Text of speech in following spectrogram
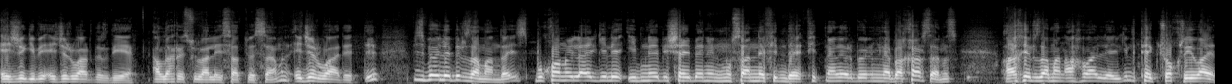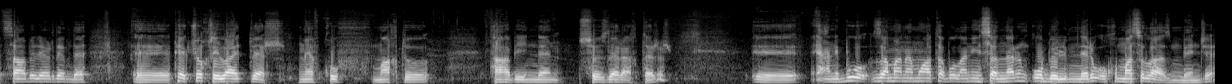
ecri gibi ecir vardır diye Allah Resulü Aleyhisselatü Vesselam'ın ecir vaat etti. Biz böyle bir zamandayız. Bu konuyla ilgili İbn Ebi Şeybe'nin Musannef'inde fitneler bölümüne bakarsanız ahir zaman ahval ile ilgili pek çok rivayet, sahabelerden de e, pek çok rivayetler, mevkuf, maktu, tabiinden sözler aktarır. E, yani bu zamana muhatap olan insanların o bölümleri okuması lazım bence.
